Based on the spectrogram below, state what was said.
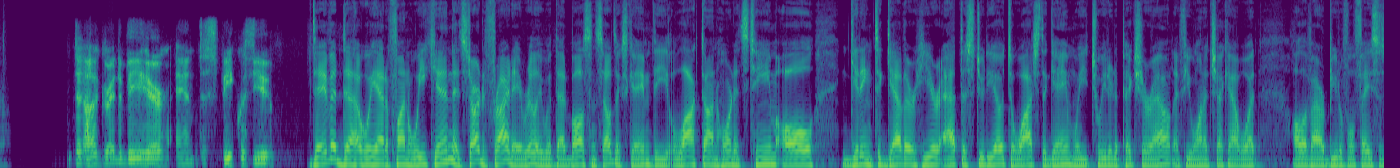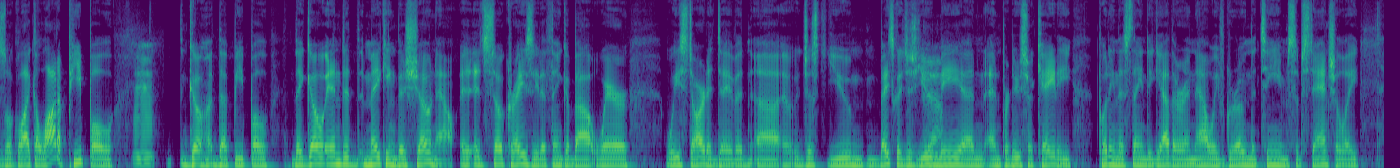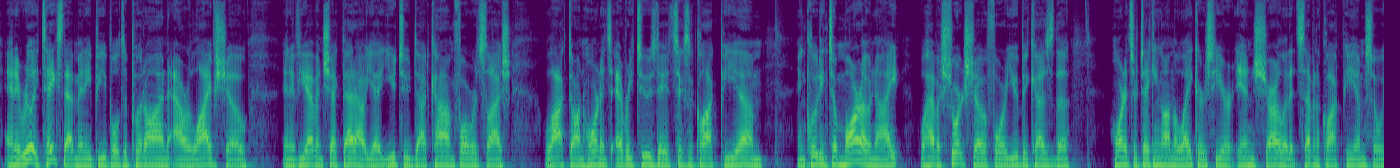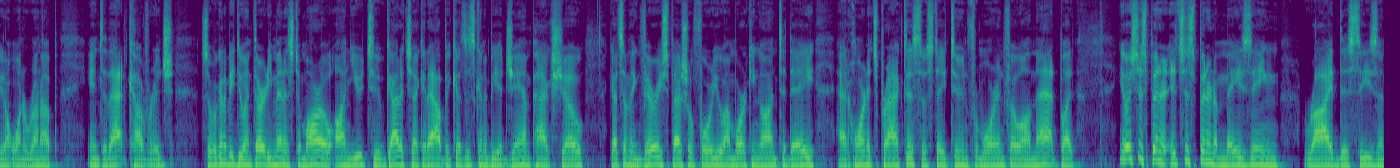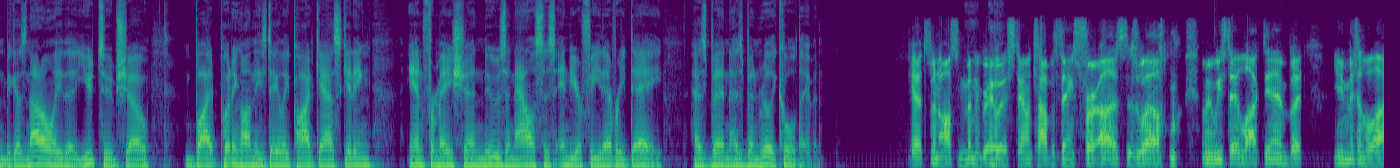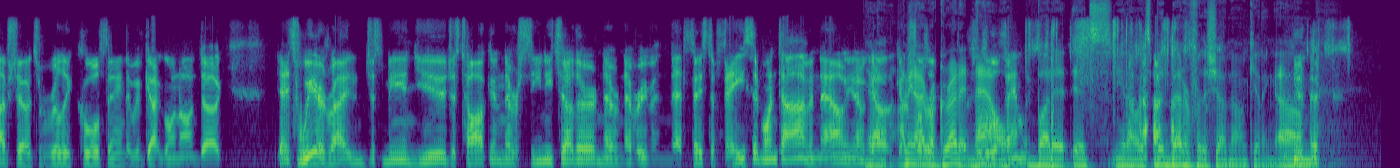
Doug, great to be here and to speak with you. David, uh, we had a fun weekend. It started Friday, really, with that Boston Celtics game. The Locked On Hornets team all getting together here at the studio to watch the game. We tweeted a picture out if you want to check out what all of our beautiful faces look like. A lot of people mm. go, the people, they go into making this show now. it's so crazy to think about where we started, David. Uh, just you, basically just you, yeah. me, and and producer Katie putting this thing together, and now we've grown the team substantially. And it really takes that many people to put on our live show. And if you haven't checked that out yet, YouTube.com forward slash Locked On Hornets every Tuesday at six o'clock p.m., including tomorrow night. We'll have a short show for you because the Hornets are taking on the Lakers here in Charlotte at 7 o'clock p.m., so we don't want to run up into that coverage. So we're going to be doing 30 minutes tomorrow on YouTube. Got to check it out because it's going to be a jam-packed show. Got something very special for you I'm working on today at Hornets practice, so stay tuned for more info on that. But you know, it's just been a, it's just been an amazing ride this season because not only the YouTube show, but putting on these daily podcasts, getting information, news analysis into your feed every day has been has been really cool, David. Yeah, it's been awesome. Been a great way to stay on top of things for us as well. I mean, we stay locked in, but you mentioned the live show. It's a really cool thing that we've got going on, Doug. Yeah, it's weird, right? Just me and you just talking, never seen each other, never never even met face to face at one time, and now you know. Yeah, got, got I mean, I regret it now, but it, it's you know it's been better for the show. No, I'm kidding. Um,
